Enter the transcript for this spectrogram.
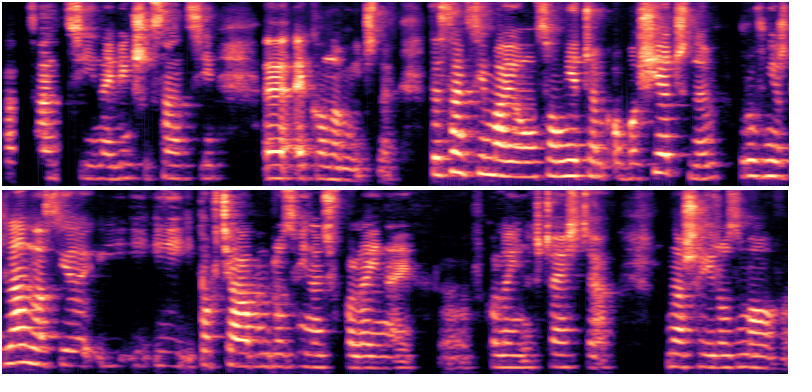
tak, sankcji, największych sankcji e, ekonomicznych. Te sankcje mają, są mieczem obosiecznym również dla nas i, i, i to chciałabym rozwinąć w kolejnych, w kolejnych częściach naszej rozmowy.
